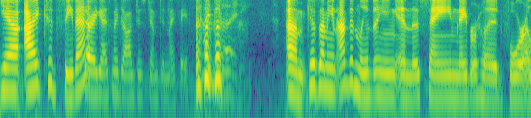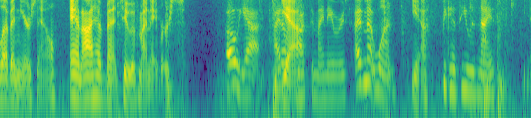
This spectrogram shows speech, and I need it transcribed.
Yeah, I could see that. Sorry guys, my dog just jumped in my face. Um, because I mean, I've been living in the same neighborhood for 11 years now, and I have met two of my neighbors. oh yeah. I don't Yeah. talk to my neighbors. I've met one Yeah. because he was nice. Yeah.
